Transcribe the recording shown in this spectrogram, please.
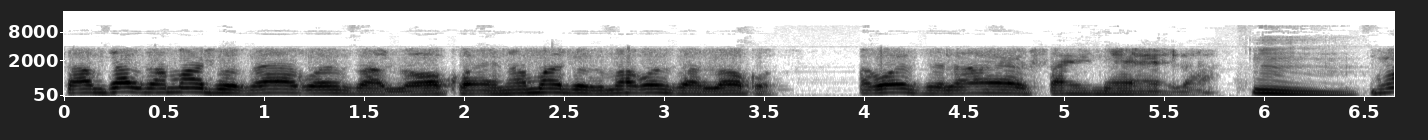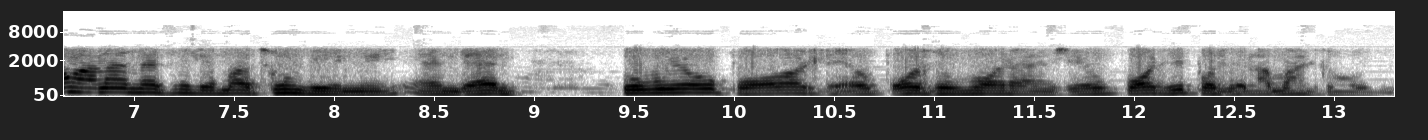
Sometimes amadlozi ayakwenza lokho and amadlozi makwenza lokho akwenzela ayasayinela. Mm. mongananesi nje emathumbini and then ubuye ubhodle ubhodle umoya nje ubhodle ibhodle lamadlozi.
